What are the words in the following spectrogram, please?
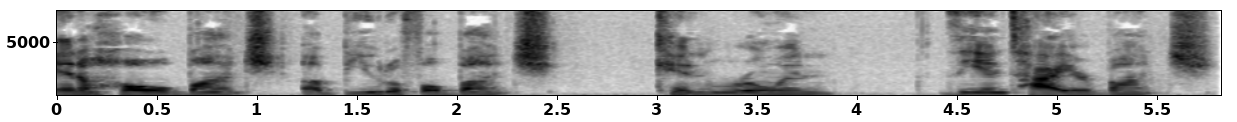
in a whole bunch, a beautiful bunch, can ruin the entire bunch.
